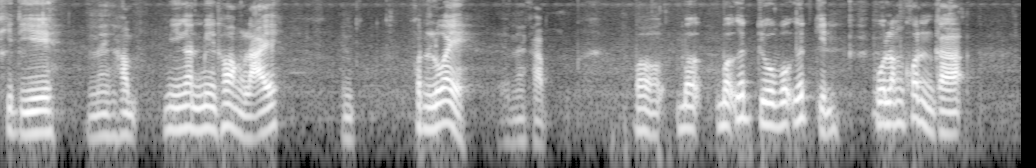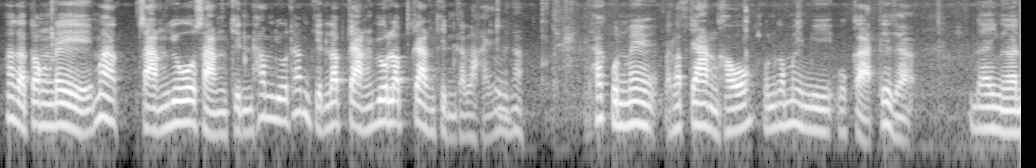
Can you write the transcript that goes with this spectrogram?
ที่ดีนะครับ มีเงินมีทองหลายคนรวยนะครับบ่บ่บ่อึดอยู่บ่อึดกิน ผู้ลังคนก็มันก็ต้องได้มาสั่งอยู่สั่งกินทำอยู่ทำกินรับจ้างอยู่รับจ้างกินกันหลายนะครับ ถ้าคุณไม่รับจ้างเขาคุณก็ไม่มีโอกาสที่จะได้เงิน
